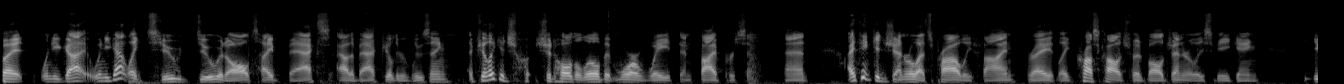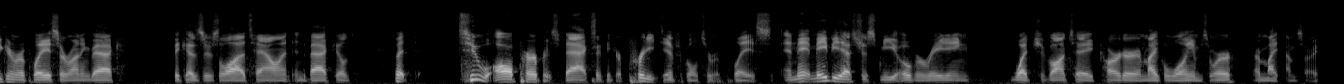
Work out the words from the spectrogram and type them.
But when you got when you got like two do it all type backs out of the backfield, you're losing. I feel like it sh- should hold a little bit more weight than five percent. I think in general that's probably fine, right? Like cross college football, generally speaking, you can replace a running back because there's a lot of talent in the backfield. But two all-purpose backs, I think, are pretty difficult to replace. And may- maybe that's just me overrating what Javonte Carter and Michael Williams were. Or Mike, I'm sorry.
